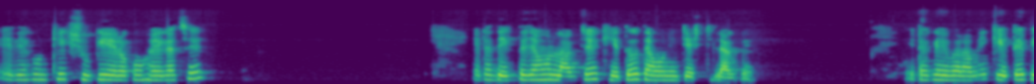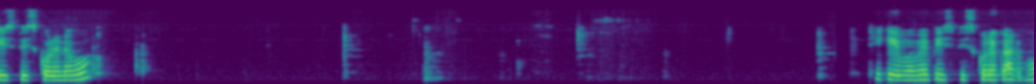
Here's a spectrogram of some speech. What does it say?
এই দেখুন, ঠিক শুকিয়ে এরকম হয়ে গেছে। এটা দেখতে যেমন লাগছে, খেতেও তেমনই টেস্টি লাগবে। এটাকে এবার আমি কেটে পিস পিস করে নেব। ঠিক এভাবে পিস পিস করে কাটবো।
